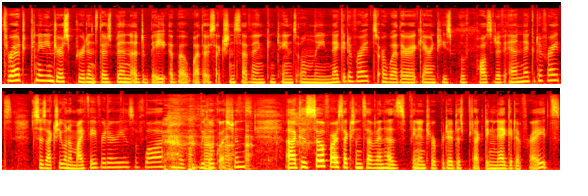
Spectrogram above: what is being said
throughout Canadian jurisprudence, there's been a debate about whether Section 7 contains only negative rights or whether it guarantees both positive and negative rights. This is actually one of my favorite areas of law, legal questions, because uh, so far Section 7 has been interpreted as protecting negative rights,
